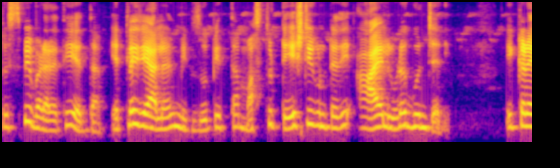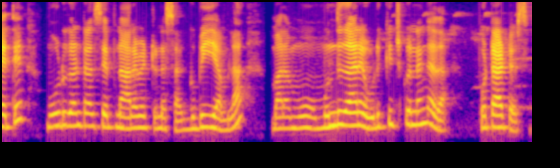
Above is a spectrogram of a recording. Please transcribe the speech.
క్రిస్పీ బడలైతే వేద్దాం. ఎట్లా చేయాలని మీకు చూపిస్తాం. మస్తు టేస్టీగా ఉంటుంది. ఆయిల్ కూడా గుంజది. ఇక్కడైతే మూడు గంటల సేపు నానబెట్టిన సగ్గు బియ్యంలో మనము ముందుగానే ఉడికించుకున్నాం కదా పొటాటోస్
